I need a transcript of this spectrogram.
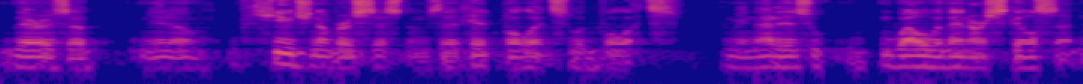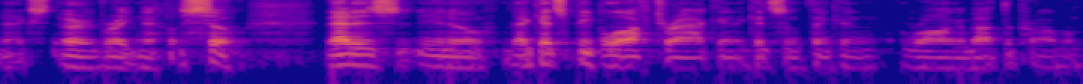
there's a, you know, huge number of systems that hit bullets with bullets. I mean, that is well within our skill set next, or right now. So that is, you know, that gets people off track and it gets them thinking wrong about the problem.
